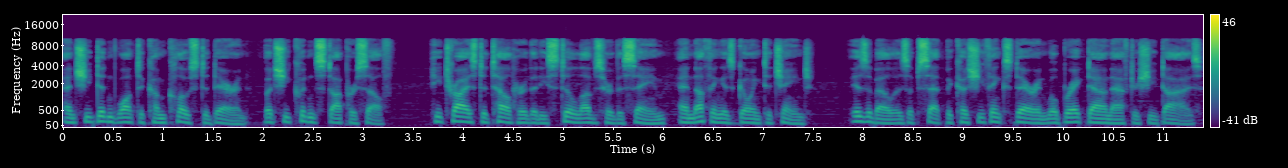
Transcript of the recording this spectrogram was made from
and she didn't want to come close to Daryn, but she couldn't stop herself. He tries to tell her that he still loves her the same and nothing is going to change. Isabel is upset because she thinks Daryn will break down after she dies.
